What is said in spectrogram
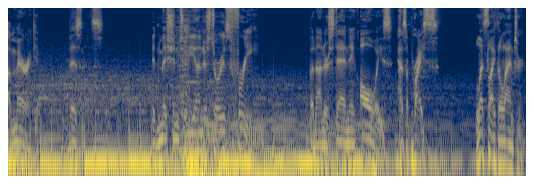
American business. Admission to the understory is free, but understanding always has a price. Let's light the lantern.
